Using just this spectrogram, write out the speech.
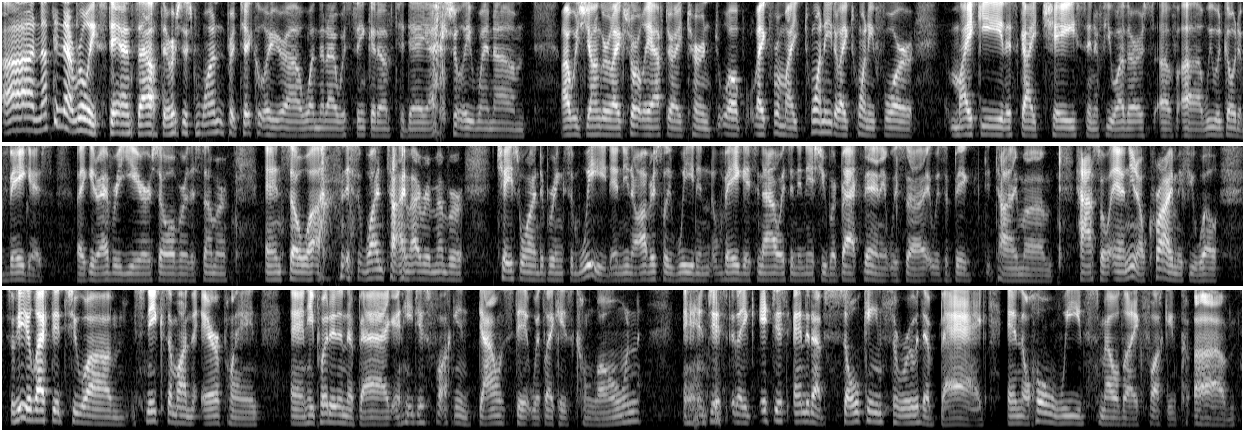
Uh, nothing that really stands out. There was just one particular uh, one that I was thinking of today, actually, when um, I was younger, like shortly after I turned, well, like from my 20 to like 24, Mikey, this guy Chase, and a few others of uh, we would go to Vegas, like you know, every year or so over the summer. And so uh, this one time, I remember Chase wanted to bring some weed, and you know, obviously, weed in Vegas now isn't an issue, but back then it was uh, it was a big time um, hassle and you know crime, if you will. So he elected to um, sneak some on the airplane, and he put it in a bag, and he just fucking doused it with like his cologne and just like it just ended up soaking through the bag and the whole weed smelled like fucking um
